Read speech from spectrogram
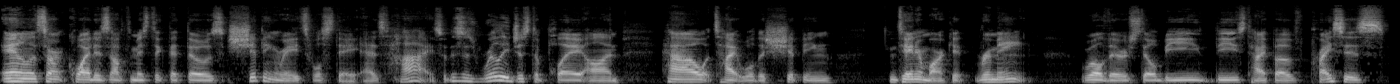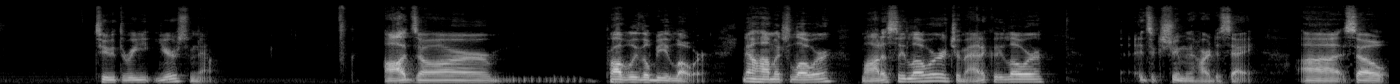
analysts aren't quite as optimistic that those shipping rates will stay as high. So this is really just a play on how tight will the shipping container market remain? Will there still be these type of prices two, three years from now? Odds are probably they'll be lower. Now, how much lower? Modestly lower, dramatically lower? It's extremely hard to say. Uh, so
